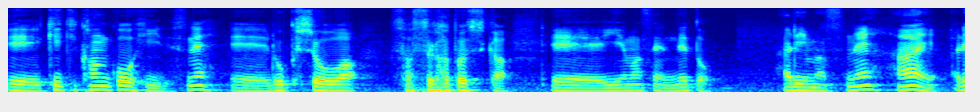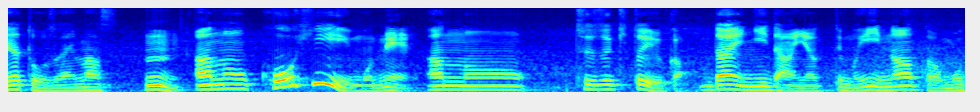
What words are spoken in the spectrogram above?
えー、キキ缶コーヒーですね、えー、6勝はさすがとしか、えー、言えませんね。とありますね。はい。ありがとうございます。うん。あのコーヒーもねあの続きというか第2弾やってもいいなとは思っ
